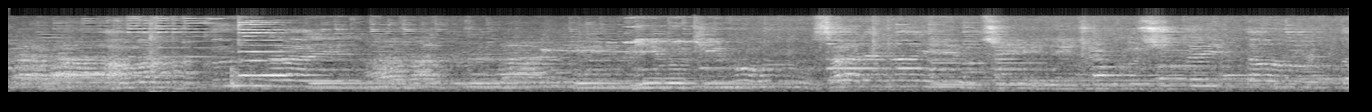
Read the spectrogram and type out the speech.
甘向きもされないうちに熟していたんだ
